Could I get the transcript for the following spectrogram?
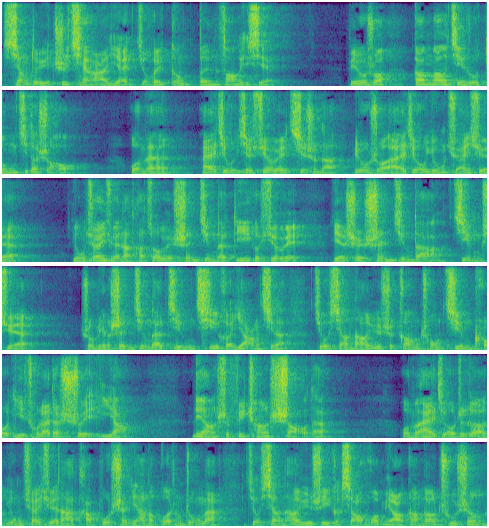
相对于之前而言就会更奔放一些。比如说，刚刚进入冬季的时候，我们艾灸一些穴位，其实呢，比如说艾灸涌泉穴，涌泉穴呢，它作为肾经的第一个穴位，也是肾经的井穴，说明肾经的精气和阳气呢，就相当于是刚从井口溢出来的水一样，量是非常少的。我们艾灸这个涌泉穴呢，它补肾阳的过程中呢，就相当于是一个小火苗刚刚出生，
